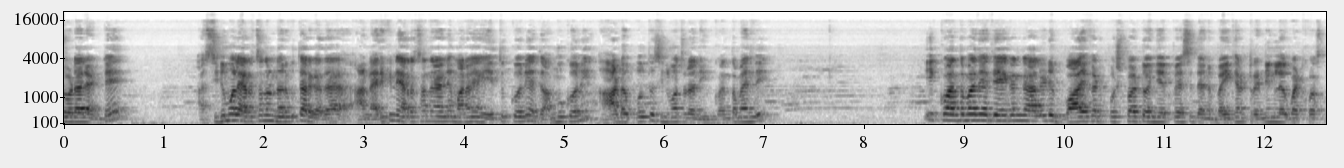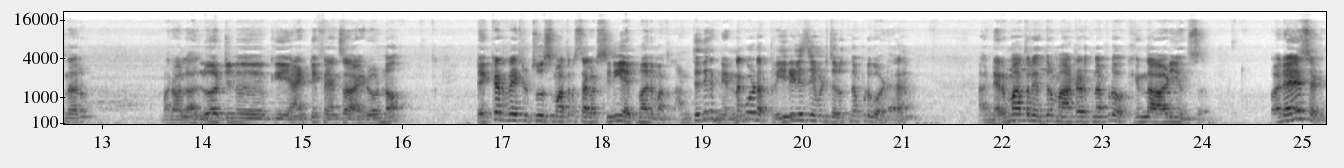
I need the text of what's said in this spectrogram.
చూడాలంటే ఆ సినిమాలో ఎర్రచందనం నరుకుతారు కదా ఆ నరికిన ఎర్రచందనాన్ని మనమే ఎత్తుక్కొని అది అమ్ముకొని ఆ డబ్బులతో సినిమా చూడాలి ఇంకొంతమంది. ఈ కొంతమంది అయితే ఏకంగా ఆల్రెడీ బాయ్ కట్ పుష్పట్టు అని చెప్పేసి దాన్ని బైక్ అని ట్రెండింగ్లో పట్టుకొస్తున్నారు. మరి వాళ్ళు అల్లు అర్జున్కి anti fans I don't know ticket రేట్లు చూసి మాత్రం సగటు సినీ అభిమాని మాత్రం. అంతేదిగా నిన్న కూడా ప్రీ రిలీజ్ ఈవెంట్ జరుగుతున్నప్పుడు కూడా ఆ నిర్మాతలు ఇద్దరు మాట్లాడుతున్నప్పుడు ఒక కింద ఆడియన్స్ వాడు అనేసాడు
